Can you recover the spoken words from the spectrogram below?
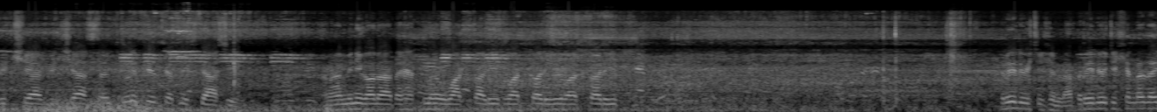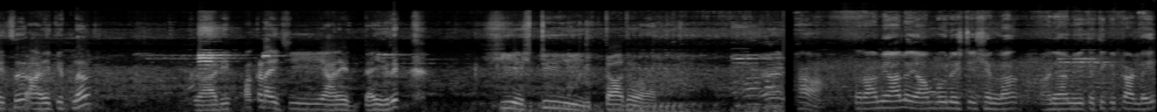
रिक्षा बिक्षा सगळे फिरतात नुसत्या असे. आणि आम्ही निघालो आता ह्यातनं वाट काढीत वाट काढीत वाट काढीत रेल्वे स्टेशनला. आता रेल्वे स्टेशनला जायचं आणि तिथनं गाडी पकडायची आणि direct C S T Dadar. हां तर आम्ही आलो आहे आंबोली स्टेशनला आणि आम्ही इथं तिकीट काढलं आहे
